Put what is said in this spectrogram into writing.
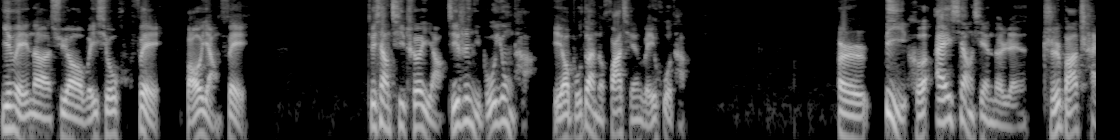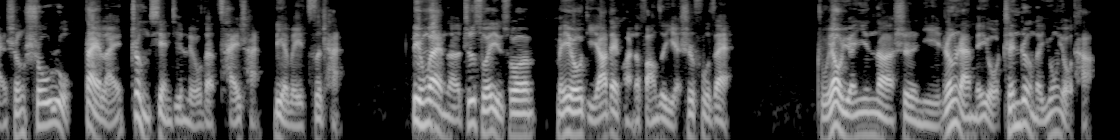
因为呢，需要维修费、保养费，就像汽车一样，即使你不用它，也要不断的花钱维护它。而 B 和 I 象限的人只把产生收入、带来正现金流的财产列为资产。另外呢，之所以说没有抵押贷款的房子也是负债，主要原因呢是你仍然没有真正的拥有它。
